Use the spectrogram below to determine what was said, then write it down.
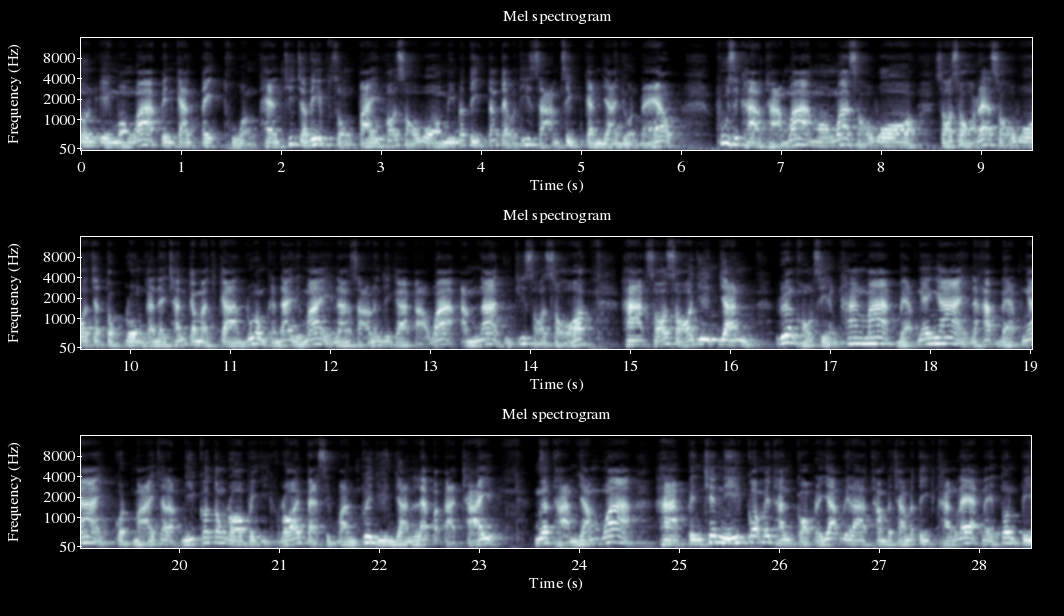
ตนเองมองว่าเป็นการเตะถ่วงแทนที่จะรีบส่งไปเพราะสวมีมติตั้งแต่วันที่ 30 กันยายนแล้ว ผู้สื่อข่าวถามว่ามองว่าสว สส และสว จะตกลงกันในชั้นกรรมการร่วมกันได้หรือไม่ นางสาวนันทิกากล่าวว่าอำนาจอยู่ที่สส หากสส ยืนยัน เรื่องของเสียงข้างมากแบบง่ายๆนะครับแบบง่าย กฎหมายฉบับนี้ก็ต้องรอไปอีก 180 วัน เพื่อยืนยันและประกาศใช้ เมื่อถามย้ำว่าหากเป็นเช่นนี้ก็ไม่ทันกรอบระยะเวลาทำประชามติครั้งแรกในต้นปี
